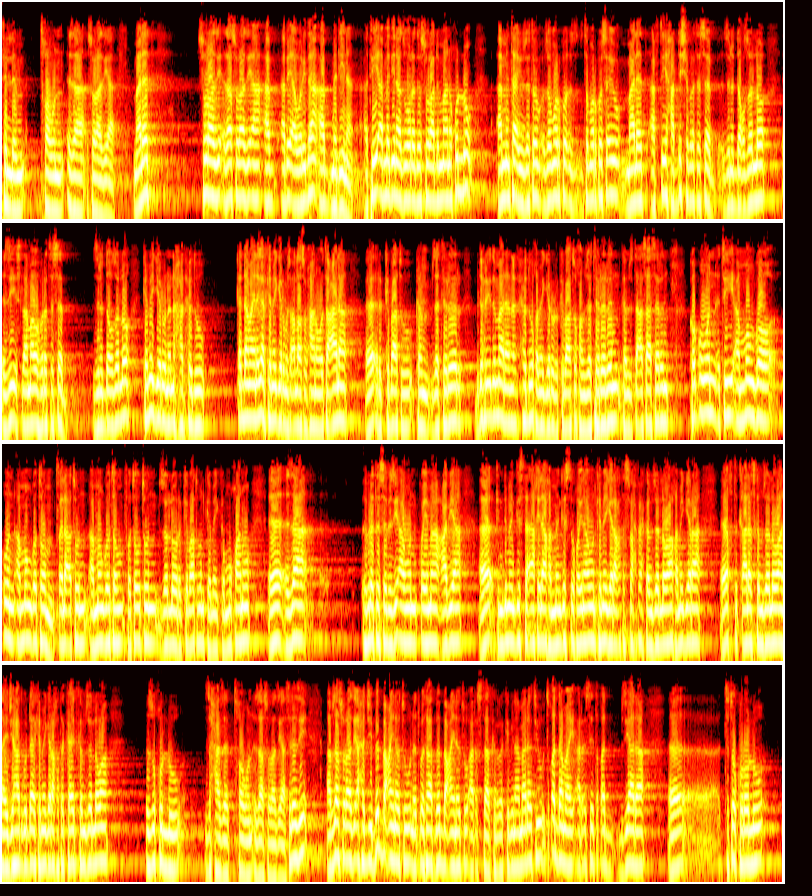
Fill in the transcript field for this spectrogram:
ትልም ትኸውን እዛ ሱራ እዚኣ ማለት እዛ ሱራ እዚኣ ኣበይያ ወሪዳ ኣብ መዲና እቲ ኣብ መዲና ዝወረደ ሱራ ድማ ንኩሉ ኣብ ምንታይ እዩ ዝተመርኮሰ እዩ ማለት ኣብቲ ሓድሽ ህብረተሰብ ዝንደቕ ዘሎ እዚ እስላማዊ ህብረተሰብ ዝንደቕ ዘሎ ከመይ ገይሩ ነንሓድሕዱ ቀዳማይ ነገር ከመይ ገይሩ ምስ ኣላ ስብሓን ወተላ ርክባቱ ከም ዘትርር ብድሕሪኡ ድማ ነንሕዱ ከመይ ገይሩ ርክባቱ ከም ዘትርርን ከም ዝተኣሳሰርን ከምኡ ውን እቲ ኣብ መንጎኡን ኣብ መንጎቶም ፀላእቱን ኣብ መንጎቶም ፈተውቱን ዘሎ ርክባት ውን ከመይ ከም ምኳኑ እዛ ህብረተሰብ እዚኣ ውን ቆይማ ዓብያ ክንዲ መንግስቲ ኣኪላ ከም መንግስቲ ኮይና ውን ከመይ ገራ ክተስፋሕፍሕ ከም ዘለዋ ከመይ ገራ ክትቃለስ ከም ዘለዋ ናይ ጅሃድ ጉዳይ ከመይ ገራ ክተካየድ ከም ዘለዋ እዚ ኩሉ ዝሓዘት ትኸውን እዛ ሱራ እዚኣ ስለዚ ኣብዛ ሱራ እዚኣ ሕጂ በቢ ዓይነቱ ነጥበታት በቢ ዓይነቱ ኣርእስታት ክንረክብ ኢና ማለት እዩ እቲ ቀዳማይ ኣርእስቲ ዝያዳ ትተኩረሉ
